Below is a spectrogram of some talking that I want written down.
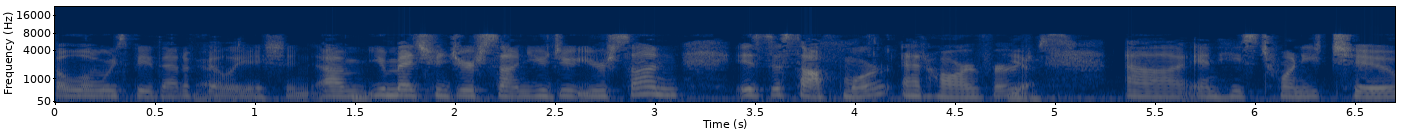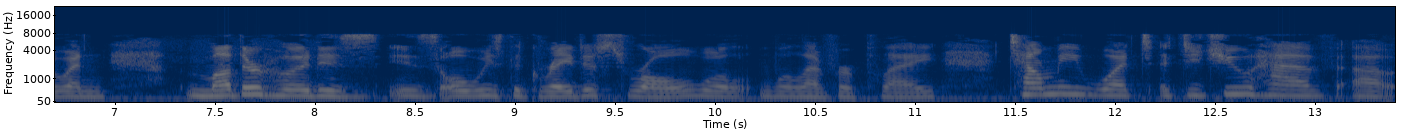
there'll always be that affiliation. Um, you mentioned your son. You do. Your son is a sophomore at Harvard. Yes. Uh, and he's 22. And motherhood is is always the greatest role we'll we'll ever play. Tell me what did you have uh,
